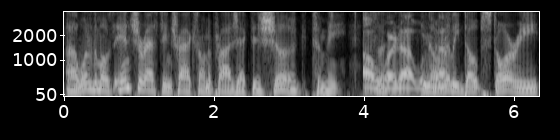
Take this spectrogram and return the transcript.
Uh, one of the most interesting tracks on the project is Suge to me. Oh, a, word up, you know, up. really dope story.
